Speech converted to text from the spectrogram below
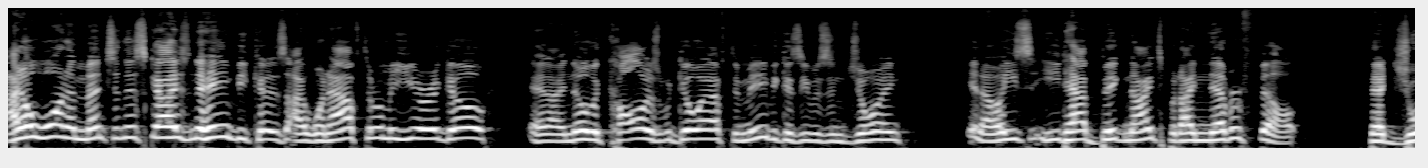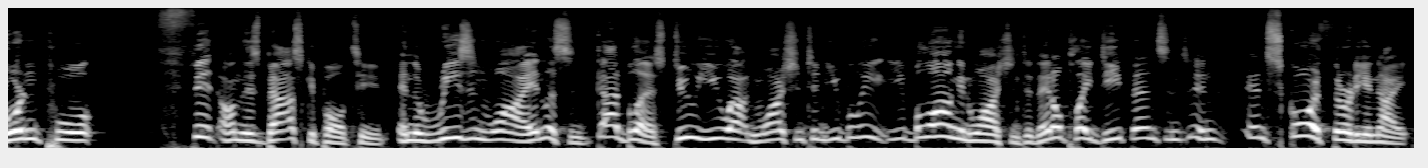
I don't want to mention this guy's name because I went after him a year ago, and I know the callers would go after me because he was enjoying. You know, he's he'd have big nights, but I never felt that Jordan Poole fit on this basketball team. And the reason why, and listen, God bless, do you out in Washington, you believe you belong in Washington. They don't play defense and, and, and score 30 a night.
